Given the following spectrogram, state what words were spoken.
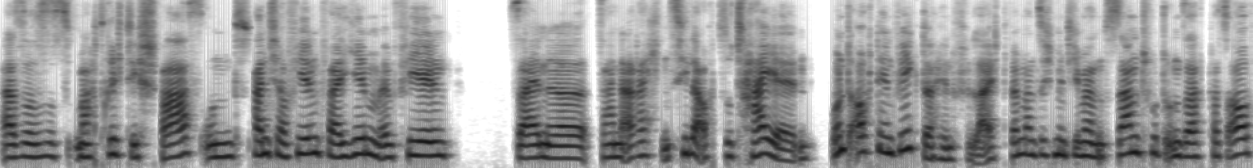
Also es ist, macht richtig Spaß und kann ich auf jeden Fall jedem empfehlen, seine, seine erreichten Ziele auch zu teilen. Und auch den Weg dahin vielleicht. Wenn man sich mit jemandem zusammentut und sagt, pass auf,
